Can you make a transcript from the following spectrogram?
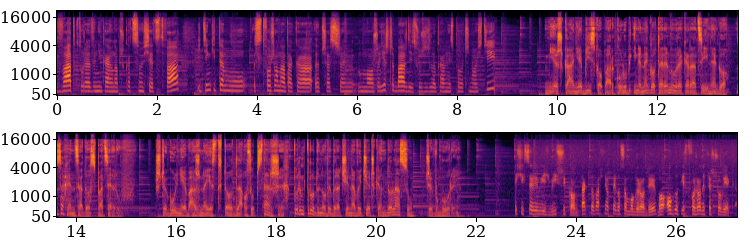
wad, które wynikają na przykład z sąsiedztwa i dzięki temu stworzona taka e, przestrzeń może jeszcze bardziej służyć lokalnej społeczności. Mieszkanie blisko parku lub innego terenu rekreacyjnego zachęca do spacerów. Szczególnie ważne jest to dla osób starszych, którym trudno wybrać się na wycieczkę do lasu czy w góry. Jeśli chcemy mieć bliższy kontakt, to właśnie od tego są ogrody, bo ogród jest tworzony przez człowieka.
